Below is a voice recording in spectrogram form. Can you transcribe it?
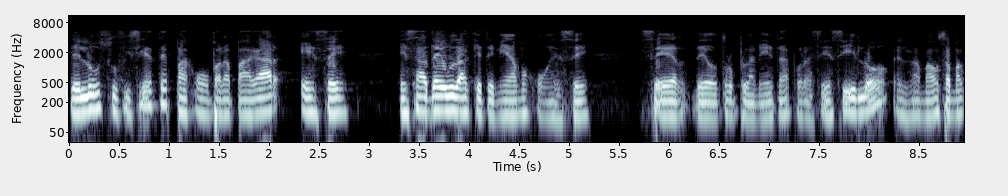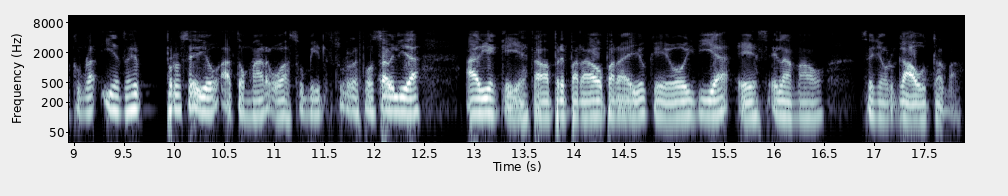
de luz suficiente para, como para pagar ese, esa deuda que teníamos con ese ser de otro planeta, por así decirlo, el amado Samar y entonces procedió a tomar o asumir su responsabilidad a alguien que ya estaba preparado para ello, que hoy día es el amado señor Gautama.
